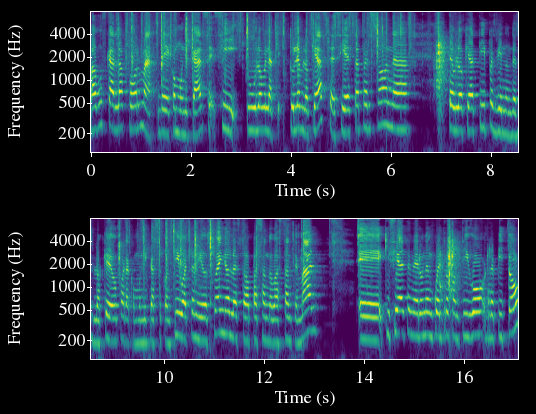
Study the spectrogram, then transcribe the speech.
va a buscar la forma de comunicarse. Si tú, lo tú le bloqueaste, si esta persona te bloqueó a ti, pues viene un desbloqueo para comunicarse contigo. Ha tenido sueños, la ha estado pasando bastante mal eh, quisiera tener un encuentro contigo, repito,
